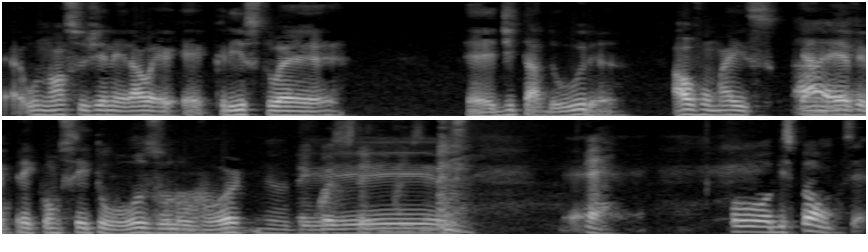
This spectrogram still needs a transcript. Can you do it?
é, o nosso general é, é Cristo é, é ditadura. Alvo mais que a Ah, é. neve é preconceituoso, o louvor. Meu Tem coisas terríveis, né? É. Ô, Bispão, você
